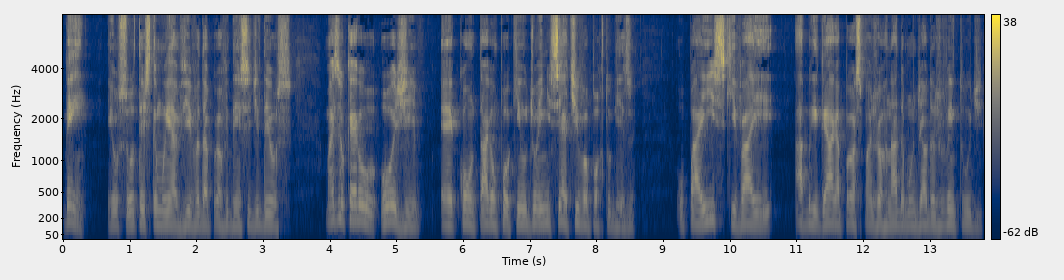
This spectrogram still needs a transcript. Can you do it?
Bem, eu sou testemunha viva da providência de Deus, mas eu quero hoje é, contar um pouquinho de uma iniciativa portuguesa. O país que vai abrigar a próxima Jornada Mundial da Juventude.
